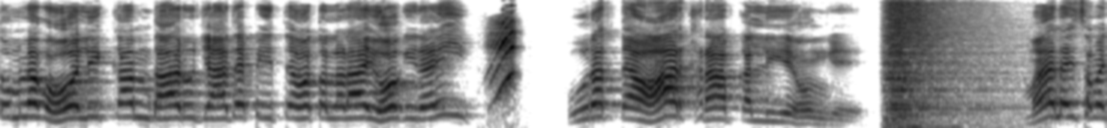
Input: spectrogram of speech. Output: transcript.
तुम लोग होली कम दारू ज़्यादा पीते हो तो लड़ाई होगी नहीं? पूरा त्योहार खराब कर लिए होंगे। मैं नहीं समझ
